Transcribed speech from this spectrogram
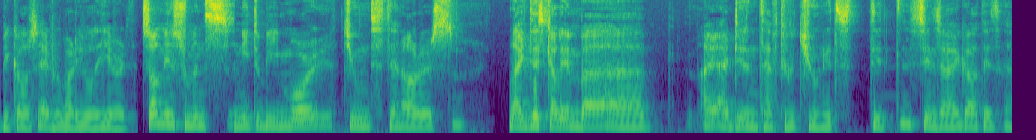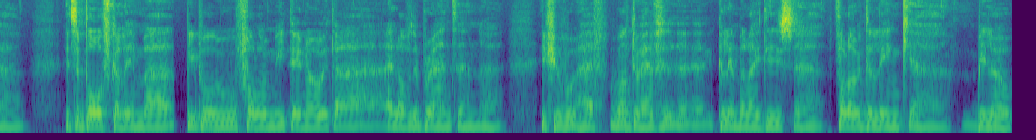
because everybody will hear it. Some instruments need to be more tuned than others. Like this kalimba, uh, I, I, didn't have to tune it since I got it. Uh, it's a Bolf kalimba. People who follow me, they know it. I, I love the brand, and uh, if you have want to have a kalimba like this, uh, follow the link uh, below.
